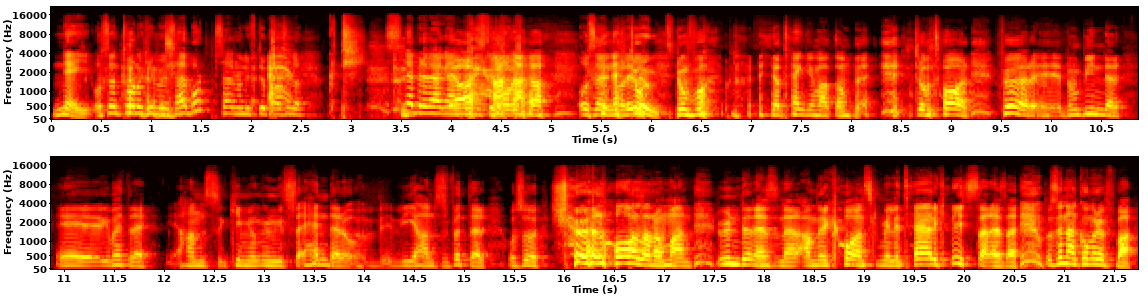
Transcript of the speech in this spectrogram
Nej. Och sen tar de Kim Jong-Un så här bort, så här de lyfter upp honom så snäpper iväg Ja. Och sen var det de, lugnt. De får, jag tänker mig att de, de tar för, eh, de binder, eh, vad heter det, hans Kim Jong-Uns händer och- vid hans fötter och så kölhalar de han under en sån här amerikansk militärkryssare så här. Och sen när han kommer upp så bara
